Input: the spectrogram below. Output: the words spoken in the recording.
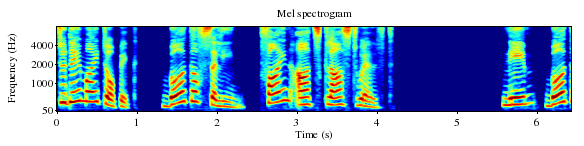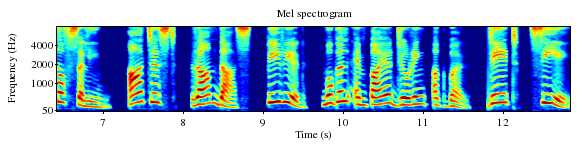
Today my topic Birth of Salim Fine Arts Class 12th Name Birth of Salim Artist Ram Das Period Mughal Empire during Akbar Date CA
